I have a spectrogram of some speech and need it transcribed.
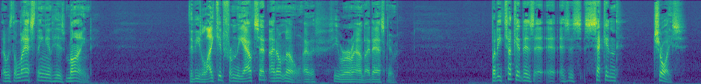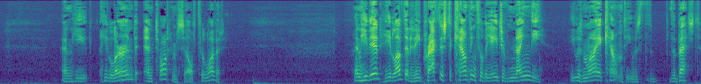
That was the last thing in his mind. Did he like it from the outset? I don't know. If he were around, I'd ask him. But he took it as as his second choice, and he he learned and taught himself to love it. And he did. He loved it, and he practiced accounting till the age of ninety. He was my accountant. He was the, the best.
